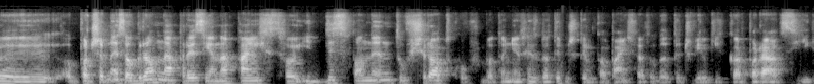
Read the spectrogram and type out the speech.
y, potrzebna jest ogromna presja na państwo i dysponentów środków, bo to nie dotyczy tylko państwa, to dotyczy wielkich korporacji,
